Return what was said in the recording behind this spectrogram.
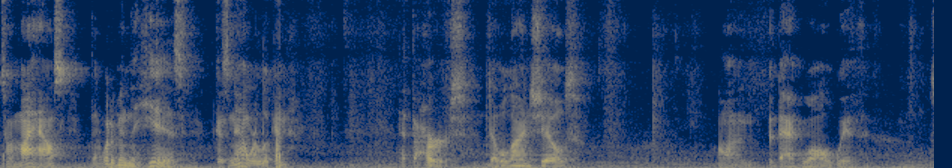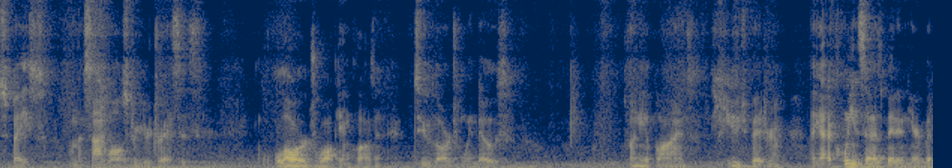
So in my house, that would have been the his, because now we're looking at the hers. Double line shelves on the back wall with space on the side walls for your dresses. Large walk-in closet, two large windows, plenty of blinds, huge bedroom. They got a queen size bed in here, but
